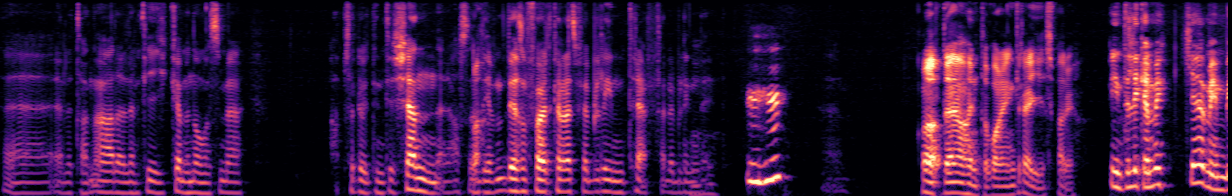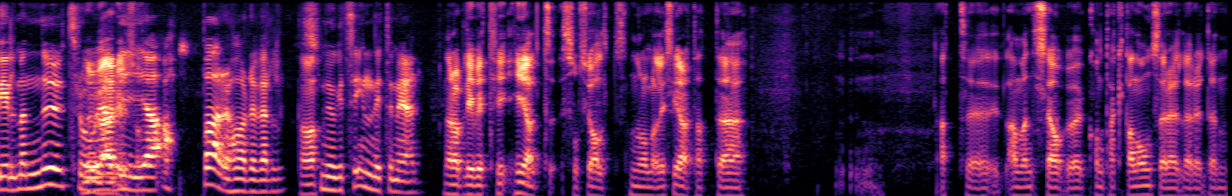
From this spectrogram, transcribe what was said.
Eh, eller ta en öl eller en fika med någon som jag absolut inte känner. Alltså det, det som förut kallades för blindträff eller blinddejt. Mm. Mhm. Eh, Och att det har inte varit en grej i Sverige. inte lika mycket min bild, men nu tror Nu jag ju så. via appar har det väl Ja. smugits in lite mer. När det har blivit he- helt socialt normaliserat att eh, att eh, använda sig av kontaktannonser eller den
